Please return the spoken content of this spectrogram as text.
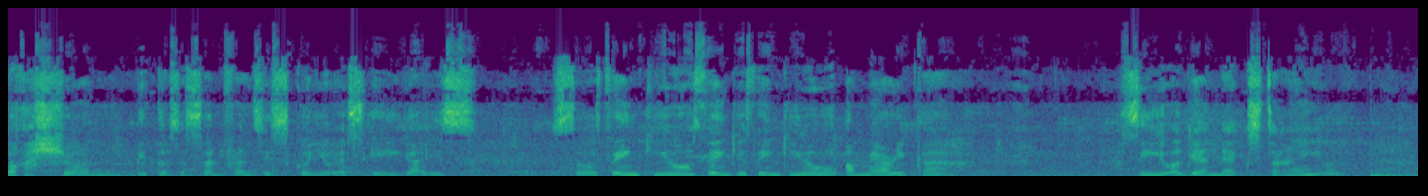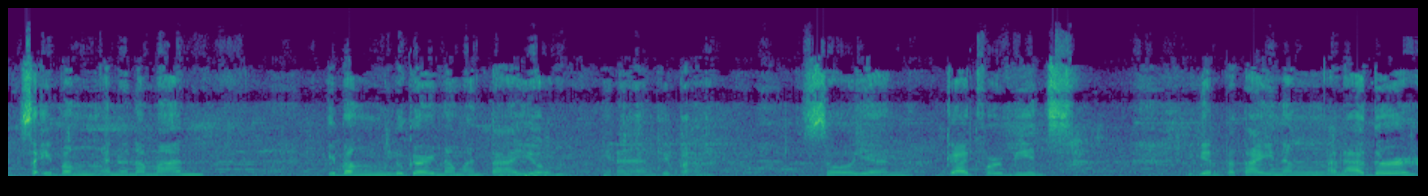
bakasyon dito sa San Francisco, USA, guys. So, thank you, thank you, thank you, America. See you again next time. Sa ibang ano naman, ibang lugar naman tayo. Yan, di ba? So, yan, God forbids. Bigyan pa tayo ng another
